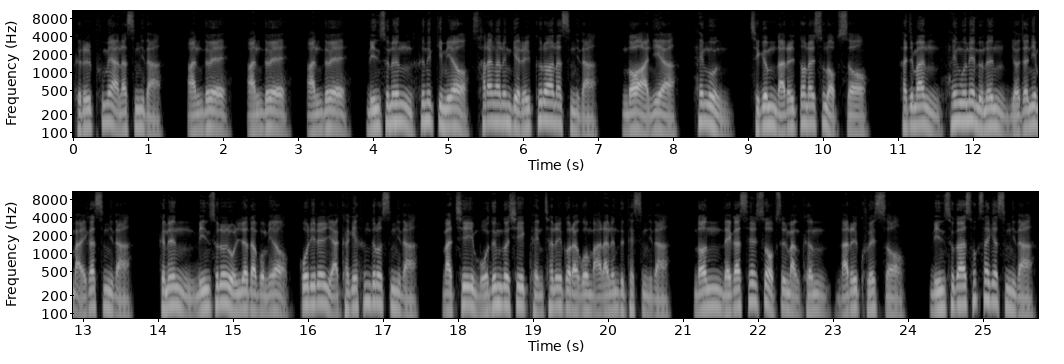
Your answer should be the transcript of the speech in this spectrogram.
그를 품에 안았습니다. 안 돼, 안 돼, 안 돼. 민수는 흐느끼며 사랑하는 개를 끌어안았습니다. 너 아니야, 행운. 지금 나를 떠날 순 없어. 하지만 행운의 눈은 여전히 맑았습니다. 그는 민수를 올려다보며 꼬리를 약하게 흔들었습니다. 마치 모든 것이 괜찮을 거라고 말하는 듯 했습니다. 넌 내가 셀 수 없을 만큼 나를 구했어. 민수가 속삭였습니다.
